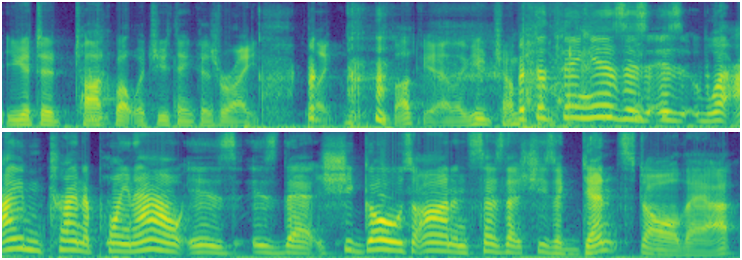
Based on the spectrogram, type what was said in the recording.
You get to talk about what you think is right. like, fuck yeah, like you jump. But the that. thing is, is, is what I'm trying to point out is, is that she goes on and says that she's against all that,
